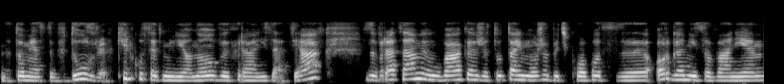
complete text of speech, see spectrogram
Natomiast w dużych, kilkuset milionowych realizacjach zwracamy uwagę, że tutaj może być kłopot z organizowaniem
